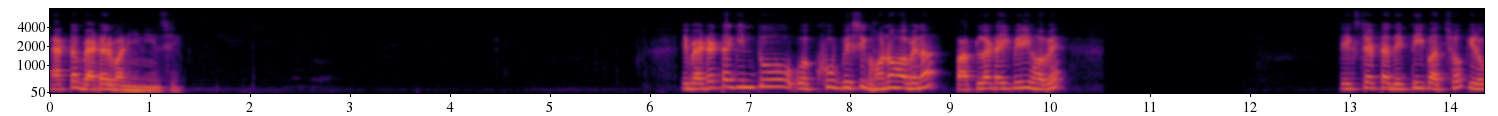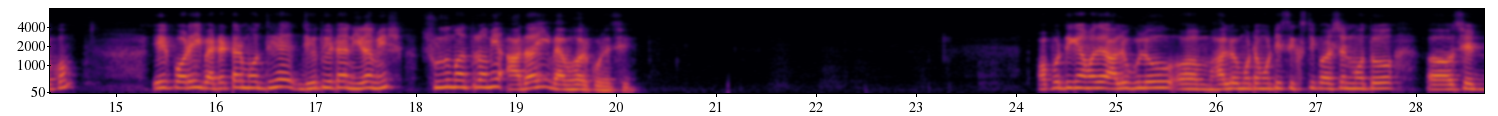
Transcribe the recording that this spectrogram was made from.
একটা ব্যাটার বানিয়ে নিয়েছি। এই ব্যাটারটা কিন্তু খুব বেশি ঘন হবে না, পাতলা টাইপেরই হবে। টেক্সচারটা দেখতেই পাচ্ছ কীরকম। এরপরে এই ব্যাটারটার মধ্যে, যেহেতু এটা নিরামিষ, শুধুমাত্র আমি আদাই ব্যবহার করেছি। অপরদিকে আমাদের আলুগুলো ভালো মোটামুটি সিক্সটি পার্সেন্ট মতো সেদ্ধ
